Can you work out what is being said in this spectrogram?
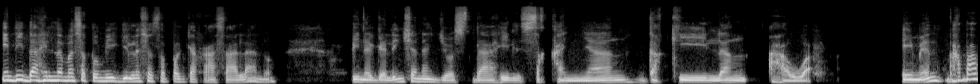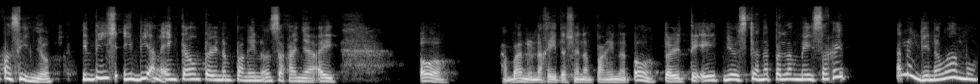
hindi dahil naman sa tumigil na siya sa pagkakasala, no? Pinagaling siya ng Diyos dahil sa kanyang dakilang awa. Amen? Mapapansin nyo, hindi, hindi ang encounter ng Panginoon sa kanya ay, oh, haba, no, nakita siya ng Panginoon, oh, 38 years ka na palang may sakit. Anong ginawa mo?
